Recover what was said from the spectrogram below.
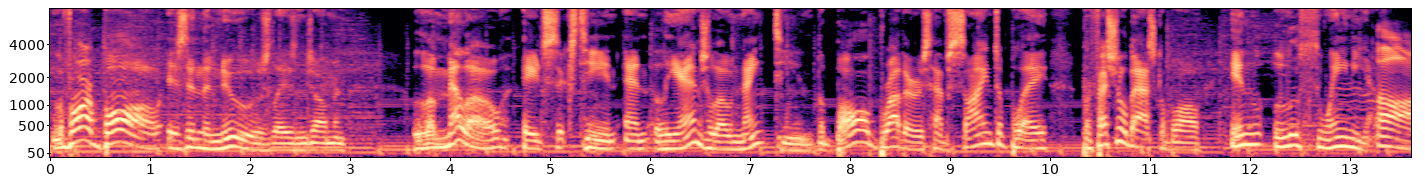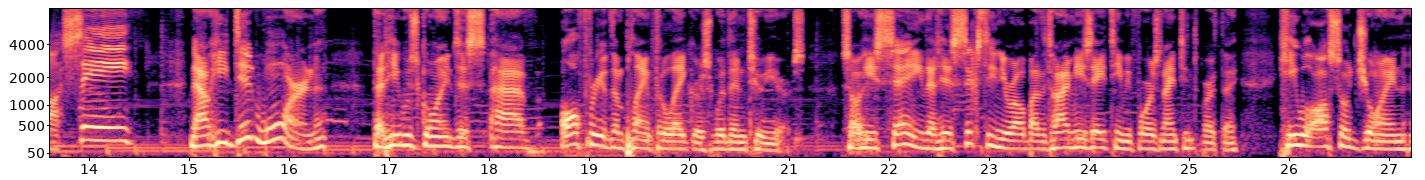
LeVar Ball is in the news, ladies and gentlemen. LaMelo, age 16, and LiAngelo, 19, the Ball brothers have signed to play professional basketball in Lithuania. Oh, see? Now, he did warn that he was going to have all three of them playing for the Lakers within two years. So he's saying that his 16 year old, by the time he's 18 before his 19th birthday, he will also join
